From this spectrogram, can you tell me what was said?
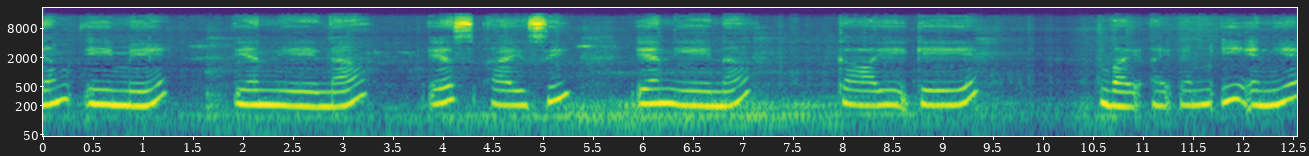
ಎಂ ಇ ಮೇ ಎನ್ ಎ ನ S I C N A ನ ಕಾಯಿ K A Y I M E N A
